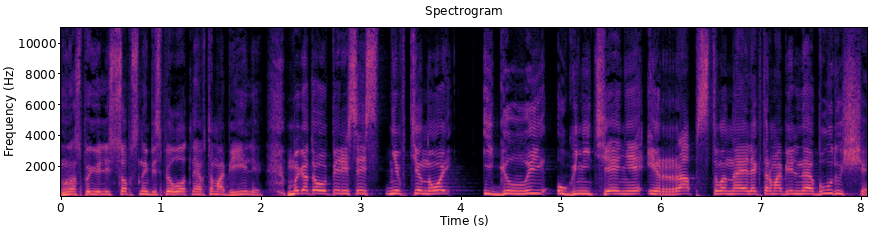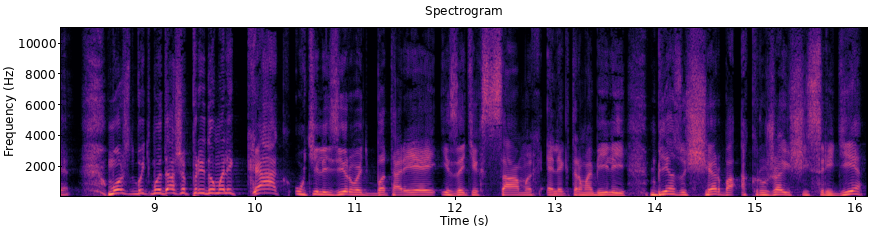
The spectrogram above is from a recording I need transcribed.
У нас появились собственные беспилотные автомобили. Мы готовы пересесть нефтяной иглы угнетения и рабства на электромобильное будущее. Может быть, мы даже придумали, как утилизировать батареи из этих самых электромобилей без ущерба окружающей среде?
